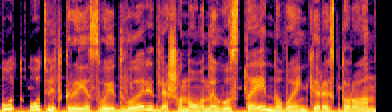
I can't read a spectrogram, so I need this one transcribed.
от-от відкриє свої двері для шанованих гостей новенький ресторан.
